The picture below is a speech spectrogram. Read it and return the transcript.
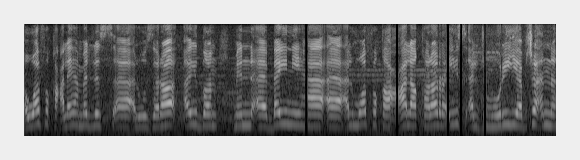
أو وافق عليها مجلس الوزراء أيضا من بينها الموافقة على قرار رئيس الجمهورية بشأن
